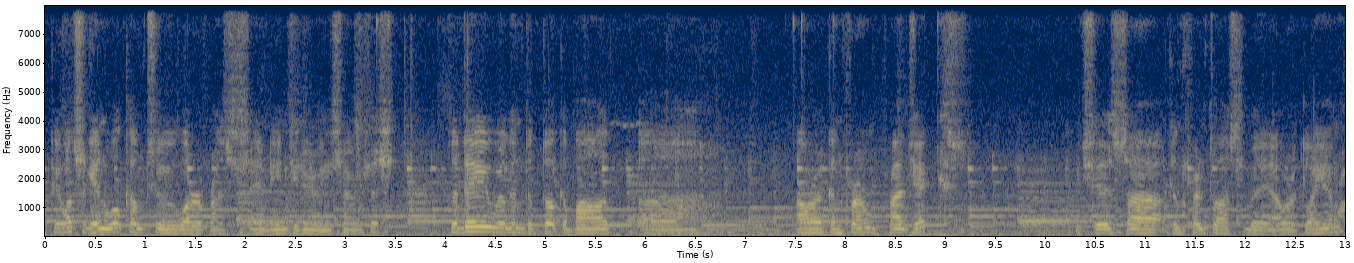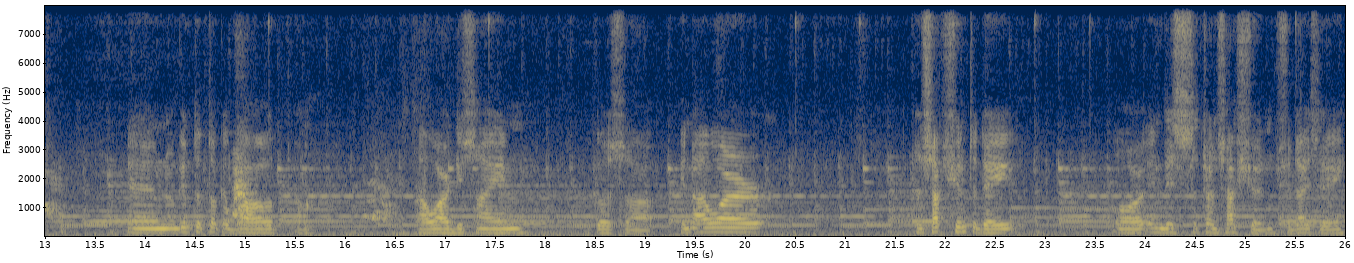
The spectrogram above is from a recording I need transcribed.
Okay, once again, welcome to Water Process and Engineering Services. Today we're going to talk about uh, our confirmed projects which is uh, confirmed to us by our client. And we're going to talk about uh, our design because uh, in our transaction today or in this transaction should I say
